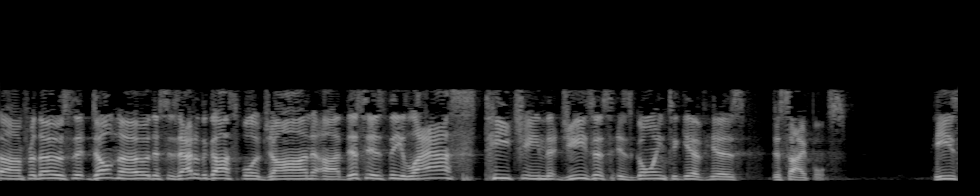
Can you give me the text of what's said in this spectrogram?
um, for those that don't know, this is out of the Gospel of John. Uh, this is the last teaching that Jesus is going to give his disciples. He's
